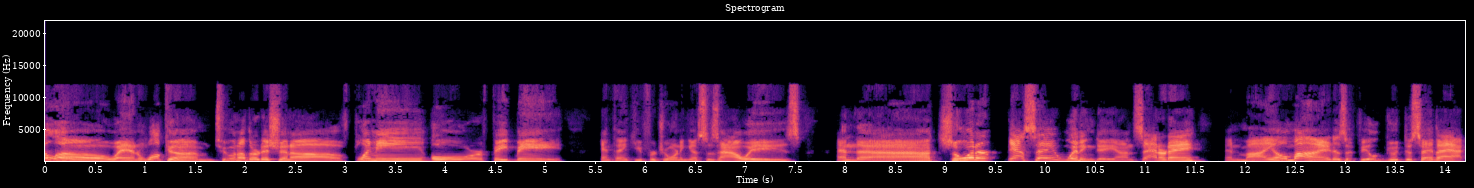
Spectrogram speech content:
Hello and welcome to another edition of Play Me or Fade Me. And thank you for joining us as always. And that's a winner. Yes, a winning day on Saturday. And my oh my, does it feel good to say that.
